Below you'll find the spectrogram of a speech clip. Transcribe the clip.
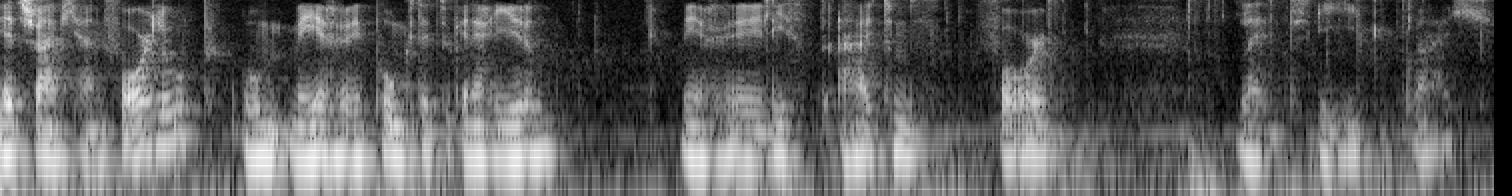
Jetzt schreibe ich einen For Loop, um mehrere Punkte zu generieren, mehrere List-Items for let i gleich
